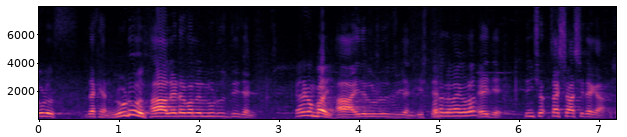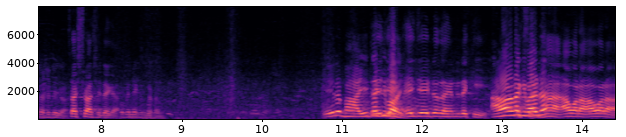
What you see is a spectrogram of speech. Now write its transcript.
লুডুস দেখেন। লুডুস? হ্যাঁ এটার বলে লুডুস ডিজাইন। এরকম ভাই? হ্যাঁ এই যে লুডু ডিজাইন কত করে ভাই এগুলো? এই যে তিনশো চারশো আশি টাকা। 480 টাকা। চারশো আশি টাকা। ওকে নেক্সট দেখান। এরে ভাই এটা কি ভাই? এই যে এটা দেখেন এটা কি? আওয়ারা নাকি ভাই এটা? হ্যাঁ আওয়ারা আওয়ারা।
